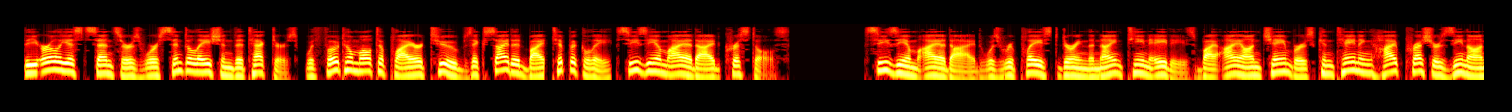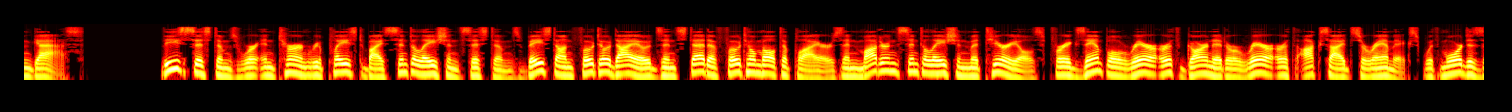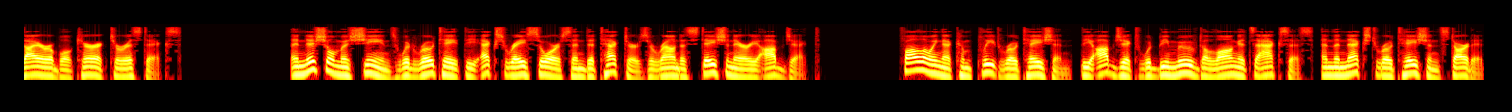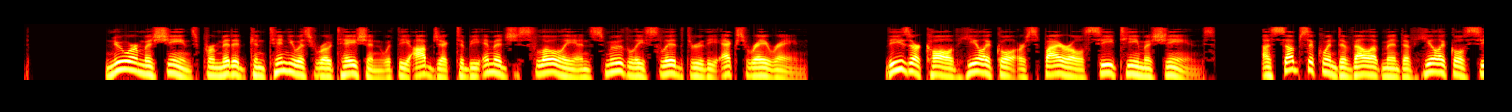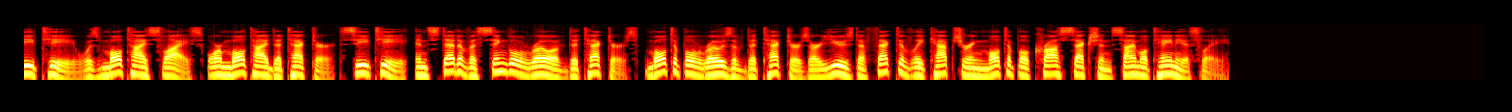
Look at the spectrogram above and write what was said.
The earliest sensors were scintillation detectors, with photomultiplier tubes excited by typically cesium iodide crystals. Cesium iodide was replaced during the 1980s by ion chambers containing high-pressure xenon gas. These systems were in turn replaced by scintillation systems based on photodiodes instead of photomultipliers and modern scintillation materials for example rare earth garnet or rare earth oxide ceramics with more desirable characteristics. Initial machines would rotate the X-ray source and detectors around a stationary object. Following a complete rotation, the object would be moved along its axis, and the next rotation started. Newer machines permitted continuous rotation with the object to be imaged slowly and smoothly slid through the X-ray ring. These are called helical or spiral CT machines. A subsequent development of helical CT was multi-slice or multi-detector CT. Instead of a single row of detectors, multiple rows of detectors are used effectively capturing multiple cross-sections simultaneously.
